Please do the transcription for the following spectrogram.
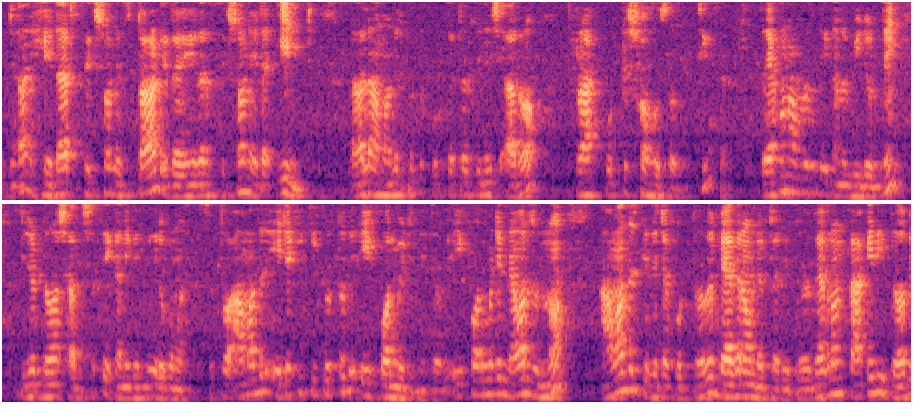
এটা হেডার সেকশন স্টার্ট এটা হেডার সেকশন এটা ইন্ট তাহলে আমাদের কিন্তু প্রত্যেকটা জিনিস আরও ট্র্যাক করতে সহজ হবে, ঠিক আছে? তো এখন আমরা যদি এখানে রিলোড দিই রিলোড দেওয়ার সাথে সাথে এখানে কিন্তু এরকম আসতেছে। তো আমাদের এটাকে কি করতে হবে? এই ফরম্যাটে নিতে হবে। এই ফরম্যাটে নেওয়ার জন্য আমাদেরকে যেটা করতে হবে ব্যাকগ্রাউন্ড একটা দিতে হবে। ব্যাকগ্রাউন্ড কাকে দিতে হবে?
